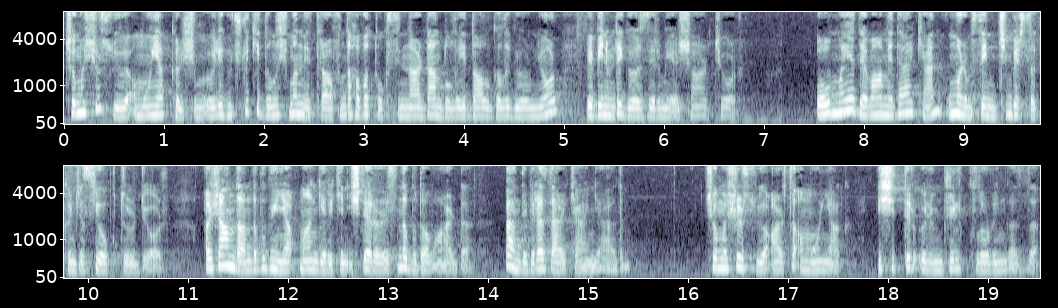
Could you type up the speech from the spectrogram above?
Çamaşır suyu ve amonyak karışımı öyle güçlü ki danışmanın etrafında hava toksinlerden dolayı dalgalı görünüyor ve benim de gözlerimi yaşartıyor. Olmaya devam ederken umarım senin için bir sakıncası yoktur diyor. Ajandan da bugün yapman gereken işler arasında bu da vardı. Ben de biraz erken geldim. Çamaşır suyu artı amonyak. eşittir ölümcül klorin gazı.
